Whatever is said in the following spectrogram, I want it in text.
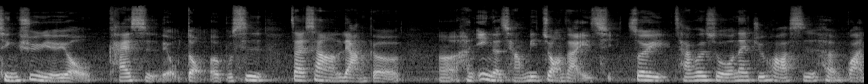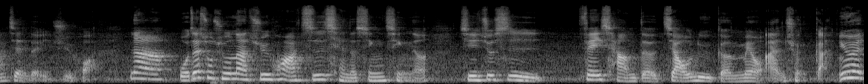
情绪也有开始流动，而不是在像两个呃很硬的墙壁撞在一起，所以才会说那句话是很关键的一句话。那我在说出那句话之前的心情呢，其实就是非常的焦虑跟没有安全感，因为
